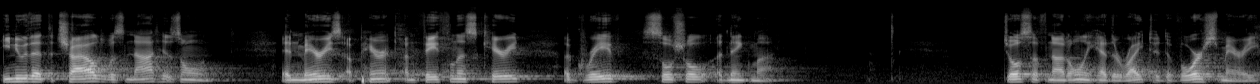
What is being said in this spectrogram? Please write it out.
He knew that the child was not his own and Mary's apparent unfaithfulness carried a grave social enigma. Joseph not only had the right to divorce Mary,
